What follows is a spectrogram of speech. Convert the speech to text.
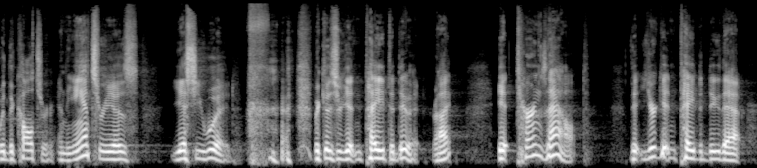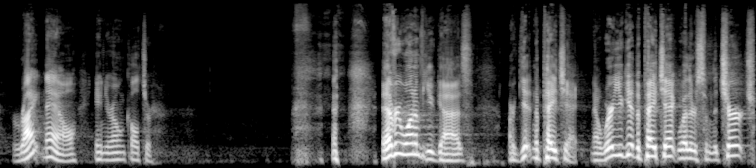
with the culture? And the answer is yes, you would. because you're getting paid to do it, right? It turns out that you're getting paid to do that right now in your own culture. Every one of you guys are getting a paycheck. Now, where you get the paycheck, whether it's from the church,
